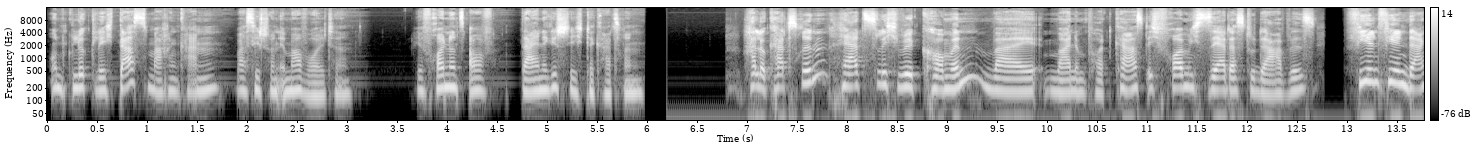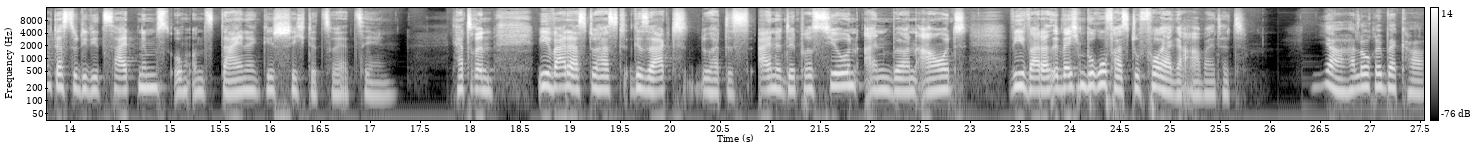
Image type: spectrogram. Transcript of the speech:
und glücklich das machen kann, was sie schon immer wollte. Wir freuen uns auf deine Geschichte, Katrin. Hallo Katrin, herzlich willkommen bei meinem Podcast. Ich freue mich sehr, dass du da bist. Vielen, vielen Dank, dass du dir die Zeit nimmst, um uns deine Geschichte zu erzählen. Katrin, wie war das? Du hast gesagt, du hattest eine Depression, einen Burnout. Wie war das? In welchem Beruf hast du vorher gearbeitet? Ja, hallo Rebecca.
